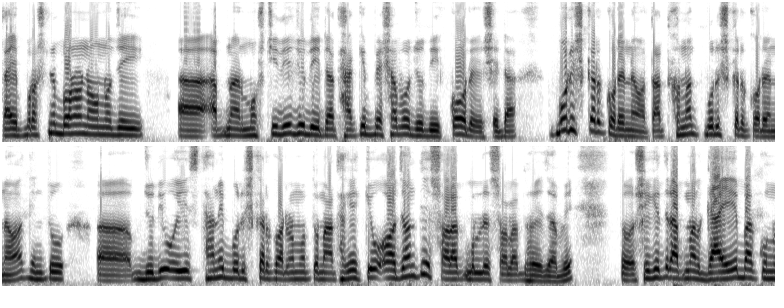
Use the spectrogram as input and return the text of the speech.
তাই প্রশ্নের বর্ণনা অনুযায়ী আপনার মসজিদে যদি এটা থাকে, পেশাবও যদি করে সেটা পরিষ্কার করে নেওয়া, তৎক্ষণাৎ পরিষ্কার করে নেওয়া, কিন্তু যদি ওই স্থানে পরিষ্কার করার মতো না থাকে, কেউ অজান্তে সলাৎ বললে সলাৎ হয়ে যাবে। তো সেক্ষেত্রে আপনার গায়ে বা কোনো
